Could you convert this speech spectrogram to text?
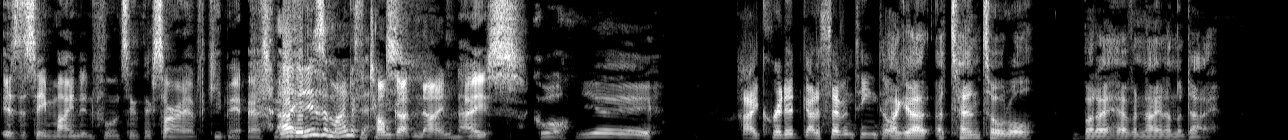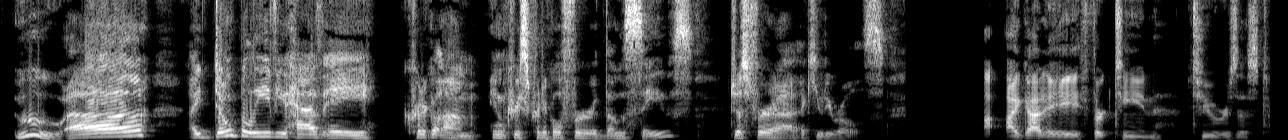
Is this a mind influencing thing? Sorry, I have to keep asking. Uh, it is a mind effect. Tom got nine. nice, cool. Yay! I critted. Got a 17 total. I got a 10 total, but I have a 9 on the die. Ooh, uh, I don't believe you have a critical, um, increased critical for those saves, just for uh, acuity rolls. I- I got a 13 to resist.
